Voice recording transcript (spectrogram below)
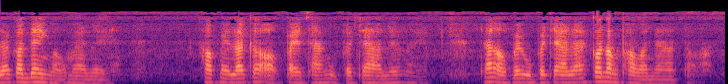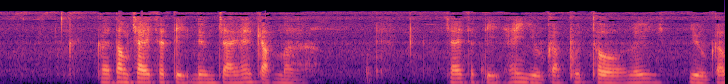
แล้วก็ได้งออกมาเลย เข้าไปแล้วก็ออกไปทางอุปจารเรื่องอะไรถ้าออกไปอุปจารแล้วก็ต้องภาวนาต่อ ก็ต้องใช้สติดึงใจให้กลับมา ใช้สติให้อยู่กับพุทโธหรืออยู่กับ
